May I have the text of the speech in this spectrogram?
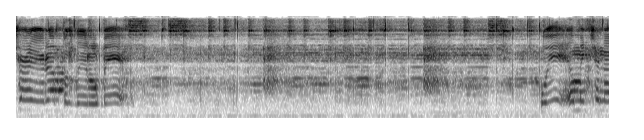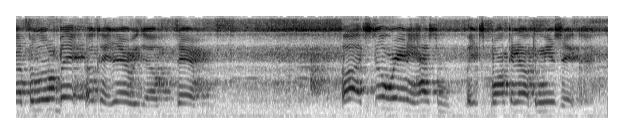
turn it up a little bit. Wait, let me turn it up a little bit. Okay, there we go. There. Oh, it's still raining. It has to. It's blocking out the music.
